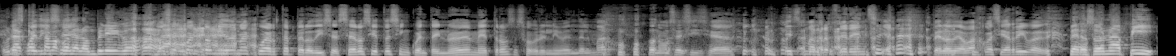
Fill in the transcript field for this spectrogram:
Una Es cuarta abajo dice- del ombligo. No sé cuánto mide una cuarta, pero dice 0,759 metros sobre el nivel del mar. No sé si sea la misma referencia, pero de abajo hacia arriba. güey. Pero son a pi.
